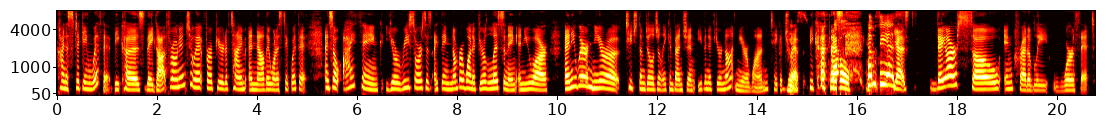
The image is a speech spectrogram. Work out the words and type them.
kind of sticking with it because they got thrown into it for a period of time and now they want to stick with it. And so I think your resources, I think number one, if you're listening and you are anywhere near a Teach Them Diligently convention, even if you're not near one, take a trip yes. because travel, come see us. Yes. They are so incredibly worth it.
